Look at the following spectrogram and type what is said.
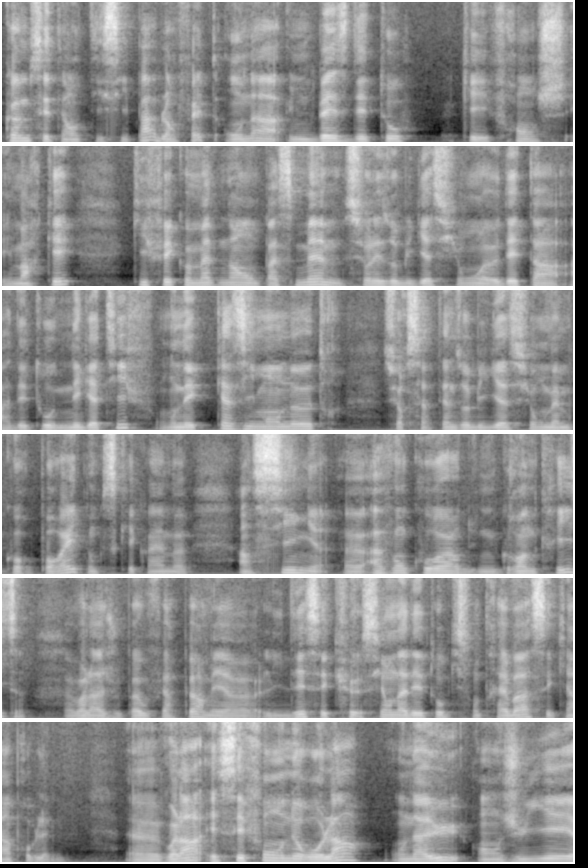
comme c'était anticipable, en fait, on a une baisse des taux qui est franche et marquée, qui fait que maintenant on passe même sur les obligations euh, d'État à des taux négatifs. On est quasiment neutre sur certaines obligations, même corporate, donc ce qui est quand même euh, un signe euh, avant-coureur d'une grande crise. Voilà, je ne veux pas vous faire peur, mais l'idée c'est que si on a des taux qui sont très bas, c'est qu'il y a un problème. voilà, et ces fonds en euros-là, on a eu en juillet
